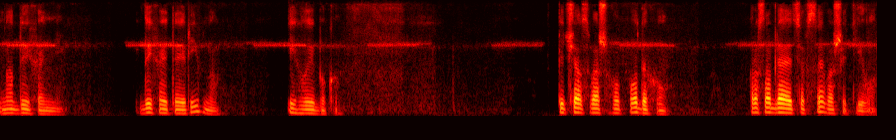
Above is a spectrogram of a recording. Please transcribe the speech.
на диханні. Дихайте рівно і глибоко. Під час вашого подиху розслабляється все ваше тіло.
